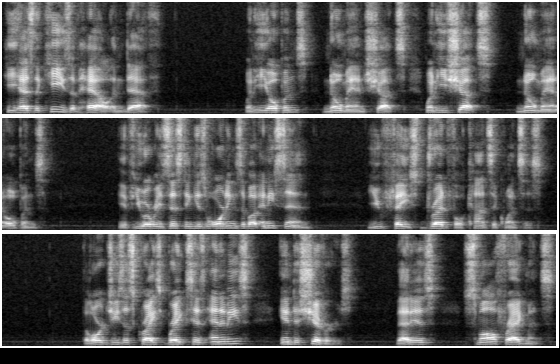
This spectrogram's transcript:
He has the keys of hell and death. When he opens, no man shuts. When he shuts, no man opens. If you are resisting his warnings about any sin, you face dreadful consequences. The Lord Jesus Christ breaks his enemies into shivers, that is, small fragments,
